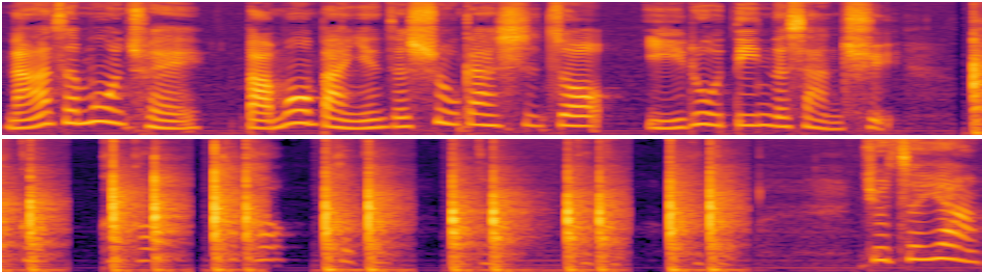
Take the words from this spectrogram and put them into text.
拿着木锤，把木板沿着树干四周一路钉了上去。就这样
